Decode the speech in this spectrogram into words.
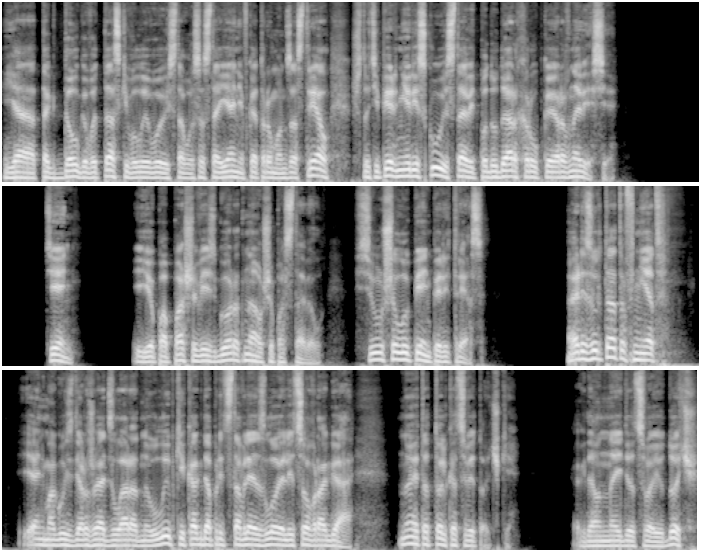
Я так долго вытаскивал его из того состояния, в котором он застрял, что теперь не рискую ставить под удар хрупкое равновесие. Тень. Ее папаша весь город на уши поставил. Всю шелупень перетряс. А результатов нет. Я не могу сдержать злорадной улыбки, когда представляю злое лицо врага, но это только цветочки. Когда он найдет свою дочь,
